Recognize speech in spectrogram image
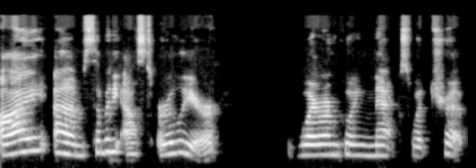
I um somebody asked earlier where I'm going next, what trip.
